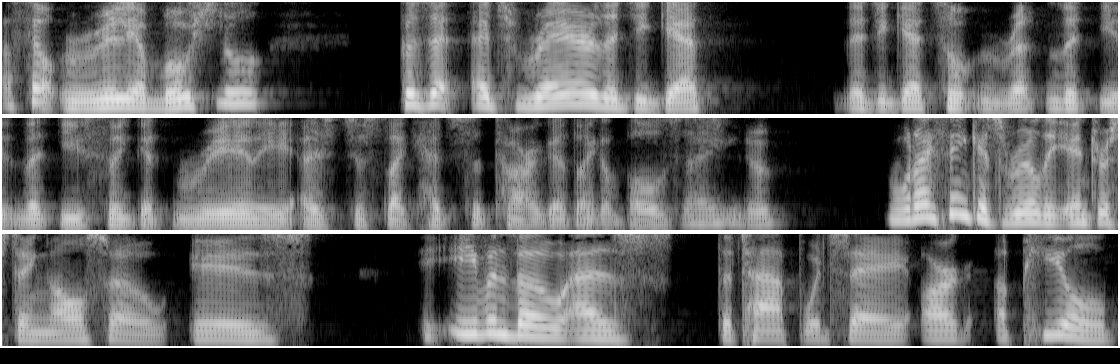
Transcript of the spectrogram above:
I felt really emotional because it, it's rare that you get that you get something written that you that you think it really is just like hits the target like a bullseye. You know. What I think is really interesting also is even though, as the tap would say, our appeal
